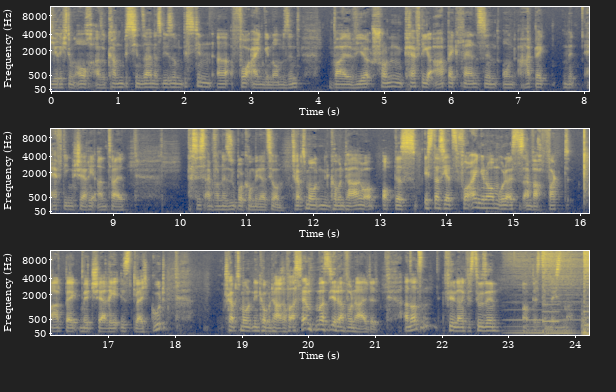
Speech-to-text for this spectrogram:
die Richtung auch. Also kann ein bisschen sein, dass wir so ein bisschen äh, voreingenommen sind, weil wir schon kräftige Artback-Fans sind und Artback mit heftigem Sherry-Anteil. Das ist einfach eine super Kombination. Schreibt es mal unten in die Kommentare, ob, ob das, ist das jetzt voreingenommen oder ist das einfach Fakt, Artback mit Sherry ist gleich gut. Schreibt es mal unten in die Kommentare, was, was ihr davon haltet. Ansonsten, vielen Dank fürs Zusehen und bis zum nächsten Mal.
